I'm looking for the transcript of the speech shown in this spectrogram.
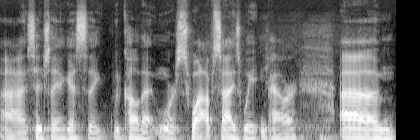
uh, essentially, I guess they would call that more SWaP size weight and power. Um,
